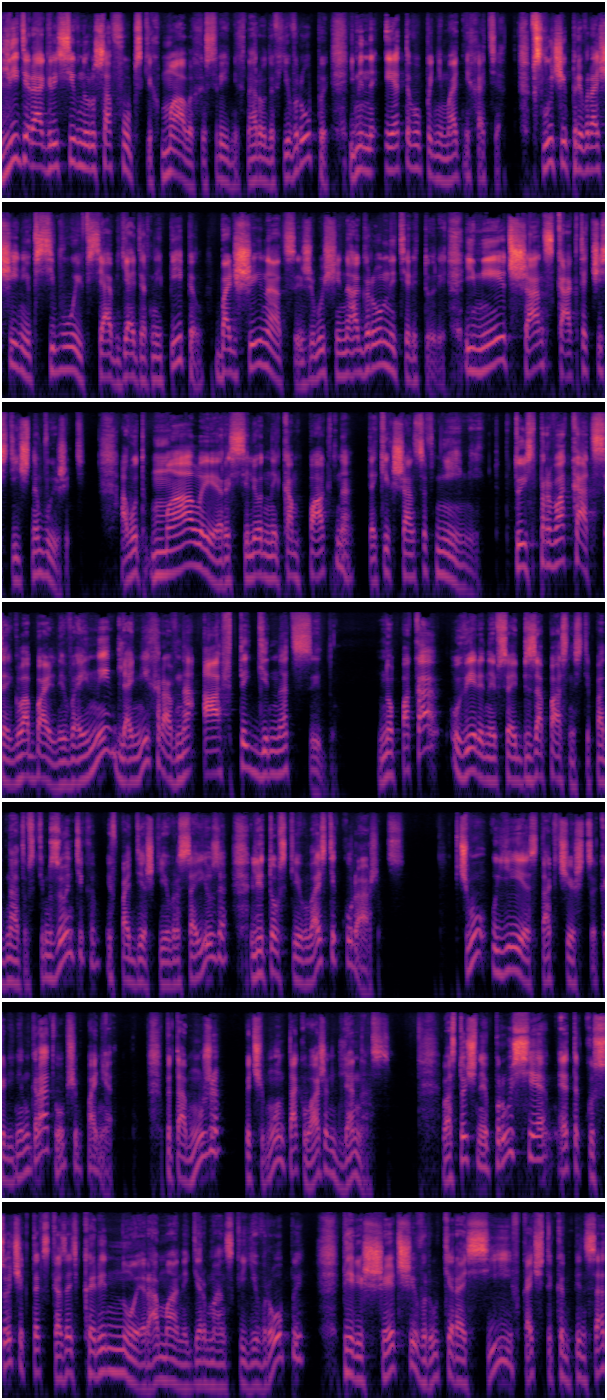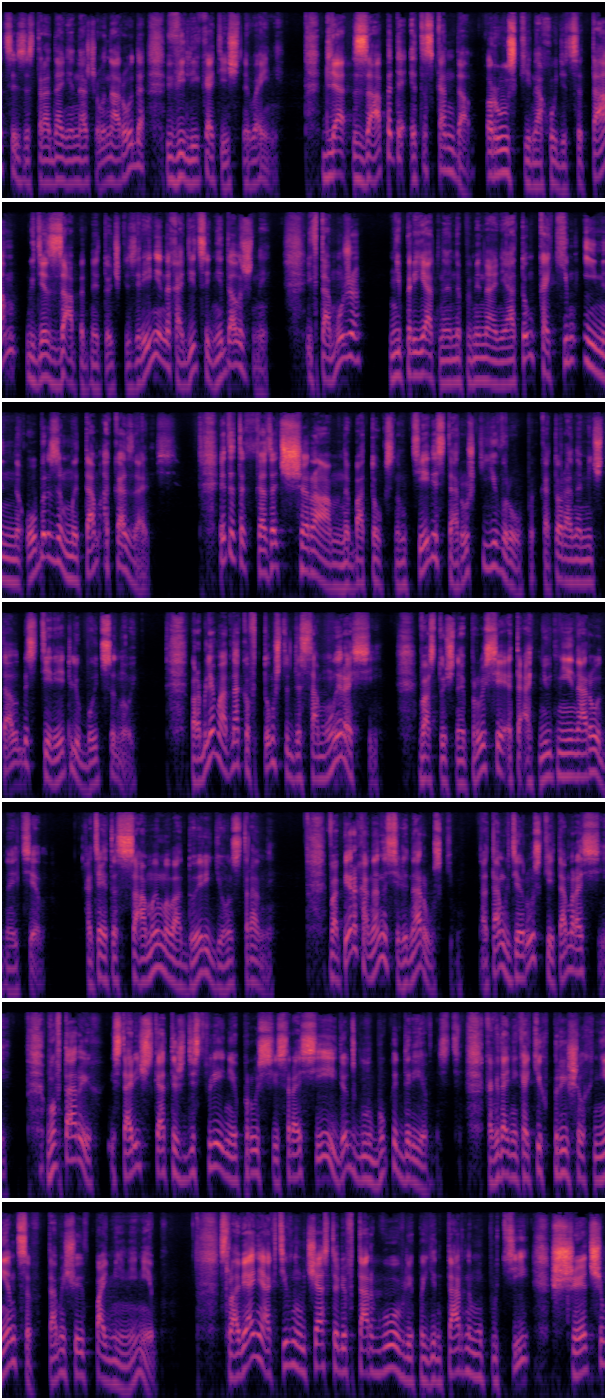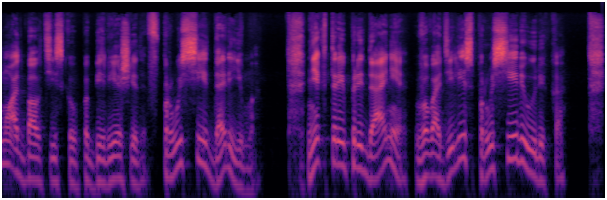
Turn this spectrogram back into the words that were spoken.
Лидеры агрессивно-русофобских малых и средних народов Европы именно этого понимать не хотят. В случае превращения всего и вся в ядерный пепел, большие нации, живущие на огромной территории, имеют шанс как-то частично выжить. А вот малые, расселенные компактно, таких шансов не имеют. То есть провокация глобальной войны для них равна автогеноциду. Но пока, уверенные в своей безопасности под натовским зонтиком и в поддержке Евросоюза, литовские власти куражатся. Почему у ЕС так чешется Калининград, в общем, понятно. Потому же, почему он так важен для нас. Восточная Пруссия – это кусочек, так сказать, коренной романа германской Европы, перешедший в руки России в качестве компенсации за страдания нашего народа в Великой Отечественной войне. Для Запада это скандал. Русские находятся там, где с западной точки зрения находиться не должны. И к тому же неприятное напоминание о том, каким именно образом мы там оказались. Это, так сказать, шрам на ботоксном теле старушки Европы, который она мечтала бы стереть любой ценой. Проблема, однако, в том, что для самой России Восточная Пруссия – это отнюдь не инородное тело, хотя это самый молодой регион страны. Во-первых, она населена русскими. А там, где русские, там Россия. Во-вторых, историческое отождествление Пруссии с Россией идет с глубокой древности, когда никаких пришлых немцев там еще и в помине не было. Славяне активно участвовали в торговле по янтарному пути, шедшему от Балтийского побережья в Пруссии до Рима. Некоторые предания выводили из Пруссии Рюрика,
